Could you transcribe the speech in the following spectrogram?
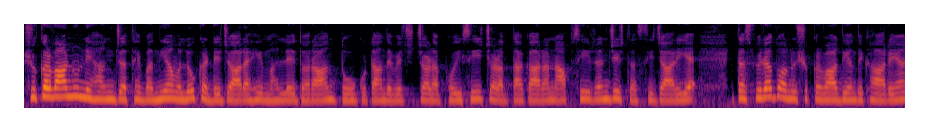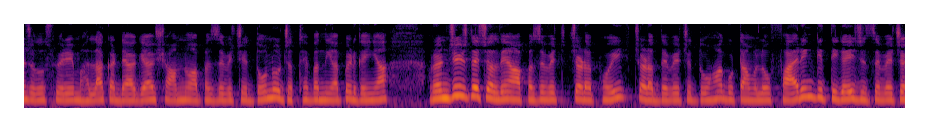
ਸ਼ੁੱਕਰਵਾਰ ਨੂੰ ਨਿਹੰਗ ਜਥੇਬੰਦੀਆਂ ਵੱਲੋਂ ਕੱਢੇ ਜਾ ਰਹੇ ਮਹੱਲੇ ਦੌਰਾਨ ਦੋ ਗੁੱਟਾਂ ਦੇ ਵਿੱਚ ਝੜਪ ਹੋਈ ਸੀ। ਝੜਪ ਦਾ ਕਾਰਨ ਆਪਸੀ ਰੰਜਿਸ਼ ਦੱਸੀ ਜਾ ਰਹੀ ਹੈ। ਇਹ ਤਸਵੀਰਾਂ ਤੁਹਾਨੂੰ ਸ਼ੁੱਕਰਵਾਰ ਦੀਆਂ ਦਿਖਾ ਰਹੇ ਹਾਂ। ਜਦੋਂ ਸਵੇਰੇ ਮਹੱਲਾ ਕੱਢਿਆ ਗਿਆ, ਸ਼ਾਮ ਨੂੰ ਆਪਸ ਦੇ ਵਿੱਚ ਦੋਨੋਂ ਜਥੇਬੰਦੀਆਂ ਭਿੜ ਗਈਆਂ। ਰੰਜਿਸ਼ ਦੇ ਚਲਦਿਆਂ ਆਪਸ ਦੇ ਵਿੱਚ ਝੜਪ ਹੋਈ। ਝੜਪ ਦੇ ਵਿੱਚ ਦੋਹਾਂ ਗੁੱਟਾਂ ਵੱਲੋਂ ਫਾਇਰਿੰਗ ਕੀਤੀ ਗਈ, ਜਿਸ ਦੇ ਵਿੱਚ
